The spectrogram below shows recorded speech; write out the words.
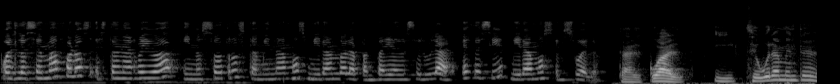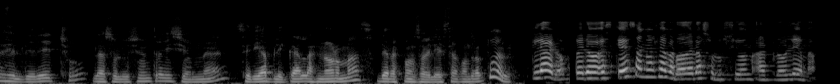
Pues los semáforos están arriba y nosotros caminamos mirando la pantalla del celular, es decir, miramos el suelo. Tal cual. Y seguramente desde el derecho la solución tradicional sería aplicar las normas de responsabilidad extracontractual. Claro, pero es que esa no es la verdadera solución al problema.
